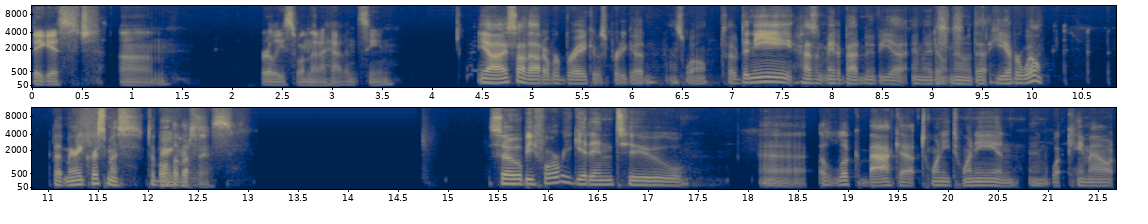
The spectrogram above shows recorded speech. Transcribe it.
biggest um, release one that I haven't seen. Yeah, I saw that over break. It was pretty good as well. So Denis hasn't made a bad movie yet, and I don't know that he ever will. But Merry Christmas to both Merry of us. So before we get into uh, a look back at 2020 and and what came out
